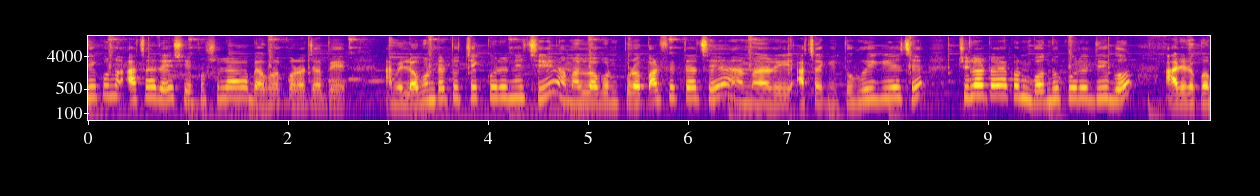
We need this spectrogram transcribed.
যে কোনো আচারে সেই মশলা ব্যবহার করা যাবে। আমি লবণটা একটু চেক করে নিচ্ছি আমার লবণ পুরো পারফেক্ট আছে, আমার এই আচার কিন্তু হয়ে গিয়েছে। চুলাটা এখন বন্ধ করে দিব। আর এরকম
